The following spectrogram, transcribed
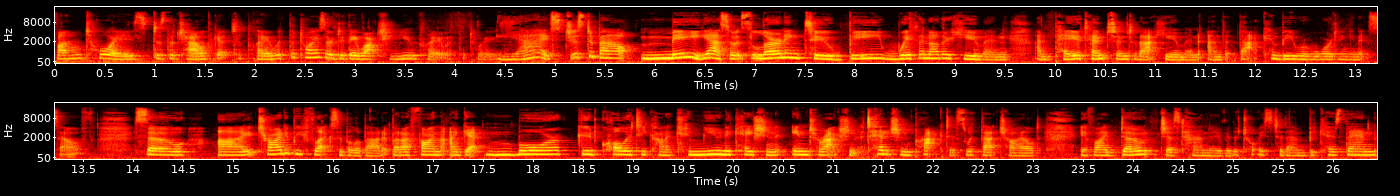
fun toys. Does the child get to play with the toys or do they watch you play with the toys? Yeah, it's just about me. Yeah, so it's learning to be with another human and pay attention to that human, and that that can be rewarding in itself. So I try to be flexible about it, but I find that I get more good quality kind of communication, interaction, attention practice with that child if I don't just hand over the toys to them because then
